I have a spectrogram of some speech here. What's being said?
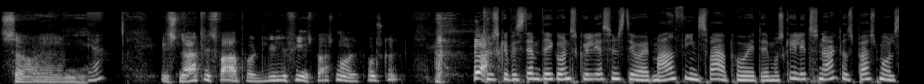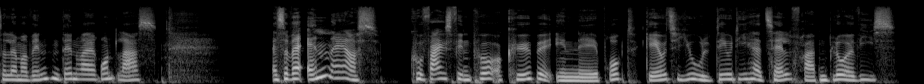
Så øhm, Ja et snørkligt svar på et lille fint spørgsmål. Undskyld. Du skal bestemt ikke undskylde. Jeg synes, det var et meget fint svar på et øh, måske lidt snørklet spørgsmål, så lad mig vente den den vej rundt, Lars. Altså, hvad anden af os kunne faktisk finde på at købe en øh, brugt gave til jul, det er jo de her tal fra Den Blå Avis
